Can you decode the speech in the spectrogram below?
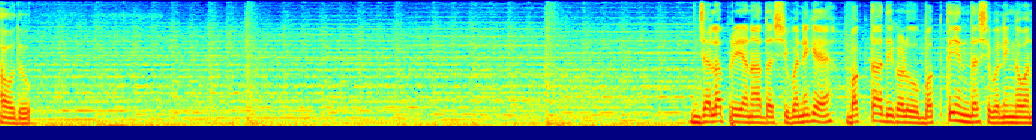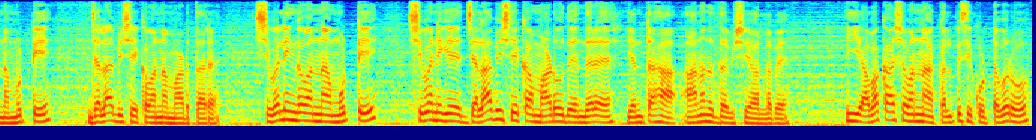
ಹೌದು. ಜಲಪ್ರಿಯನಾದ ಶಿವನಿಗೆ ಭಕ್ತಾದಿಗಳು ಭಕ್ತಿಯಿಂದ ಶಿವಲಿಂಗವನ್ನು ಮುಟ್ಟಿ ಜಲಾಭಿಷೇಕವನ್ನು ಮಾಡುತ್ತಾರೆ ಶಿವಲಿಂಗವನ್ನು ಮುಟ್ಟಿ ಶಿವನಿಗೆ ಜಲಾಭಿಷೇಕ ಮಾಡುವುದೆಂದರೆ ಎಂತಹ ಆನಂದದ ವಿಷಯ ಅಲ್ಲವೇ? ಈ ಅವಕಾಶವನ್ನು ಕಲ್ಪಿಸಿಕೊಟ್ಟವರು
